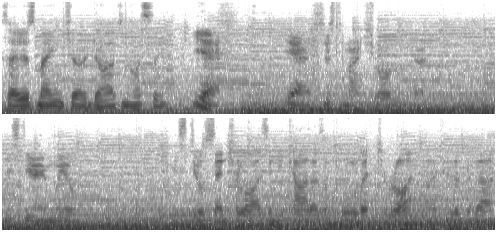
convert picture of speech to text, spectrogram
So you're just making sure it drives nicely. Yeah, yeah, it's just to make sure that the steering wheel is still centralising your car doesn't pull left to right. If you look at that.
